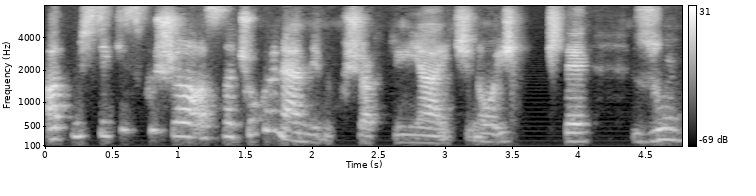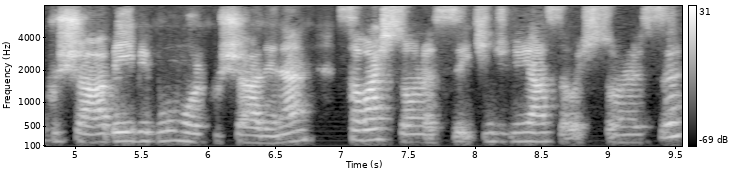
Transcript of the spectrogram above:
68 e, kuşağı aslında çok önemli bir kuşak dünya için. O işte Zoom kuşağı, Baby Boomer kuşağı denen savaş sonrası, İkinci Dünya Savaşı sonrası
